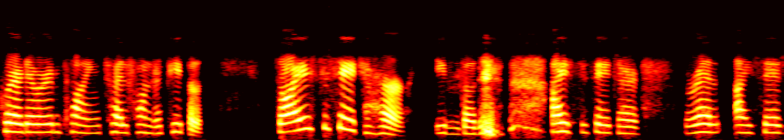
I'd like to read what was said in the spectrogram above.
where they were employing 1,200 people. So I used to say to her, even though I used to say to her, well, I said,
